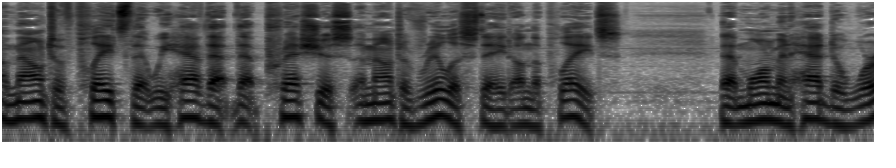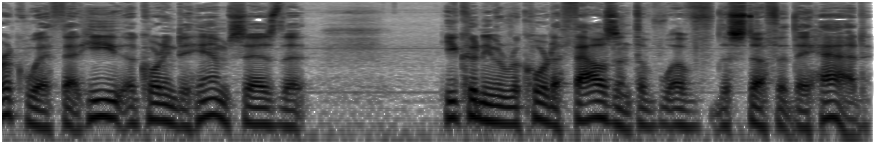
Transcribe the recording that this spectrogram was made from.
amount of plates that we have that that precious amount of real estate on the plates that Mormon had to work with that he according to him says that he couldn't even record a thousandth of, of the stuff that they had.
